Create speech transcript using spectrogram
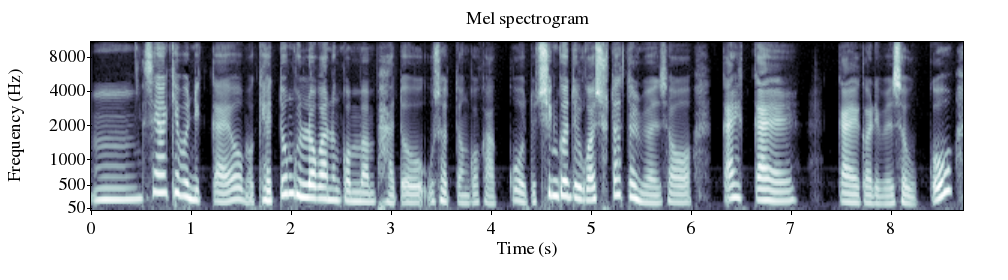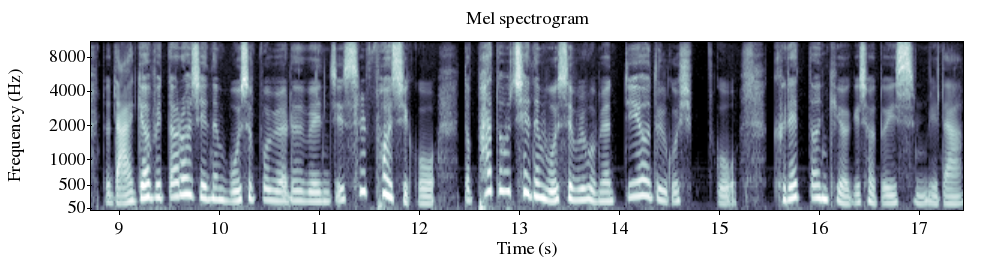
음, 생각해보니까요, 뭐, 개똥 굴러가는 것만 봐도 웃었던 것 같고, 또 친구들과 수다 떨면서 깔깔, 깔거리면서 웃고, 또 낙엽이 떨어지는 모습 보면은 왠지 슬퍼지고, 또 파도 치는 모습을 보면 뛰어들고 싶고, 그랬던 기억이 저도 있습니다.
